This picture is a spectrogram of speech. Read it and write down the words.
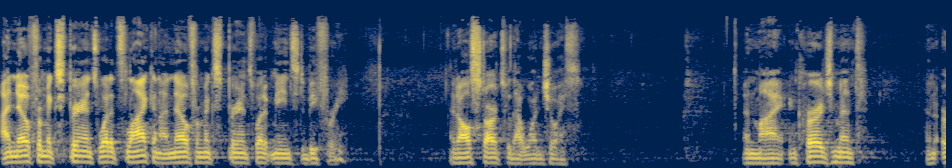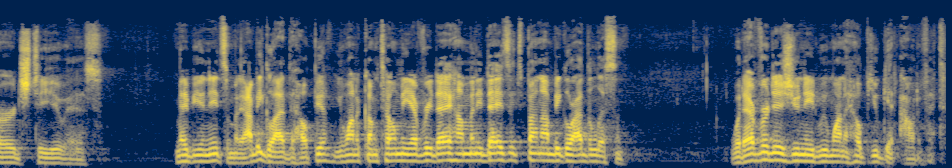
I know from experience what it's like, and I know from experience what it means to be free. It all starts with that one choice. And my encouragement and urge to you is maybe you need somebody. I'd be glad to help you. You want to come tell me every day how many days it's been? I'd be glad to listen. Whatever it is you need, we want to help you get out of it.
